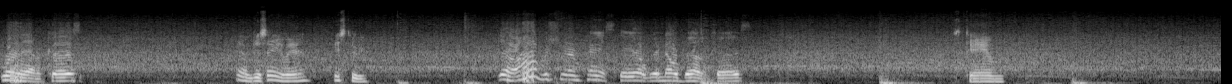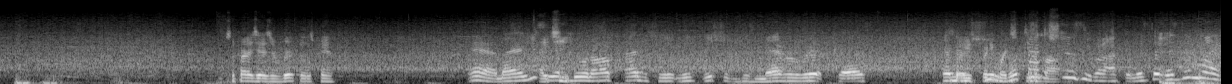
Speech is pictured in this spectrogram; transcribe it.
whatever, cuz. Yeah, I'm just saying, man. History. Yo, how would Sharon Pants stay up with no belt, cuz? Damn. Surprised he hasn't ripped those pants. Yeah, man, you see him doing all kinds of shit. This, this shit just never ripped, cuz. And So he's pretty shoes, much what kind of shoes he rocking? Is, there, is them like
